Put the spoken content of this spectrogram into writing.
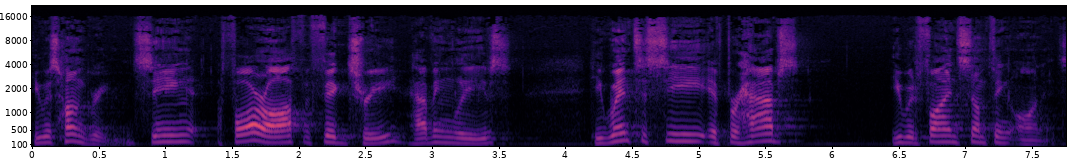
he was hungry. Seeing far off a fig tree having leaves, he went to see if perhaps he would find something on it.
